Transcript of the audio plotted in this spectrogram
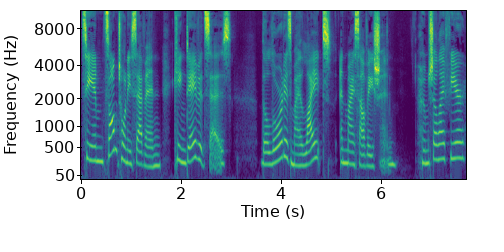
See, in Psalm 27, King David says, The Lord is my light and my salvation. Whom shall I fear?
